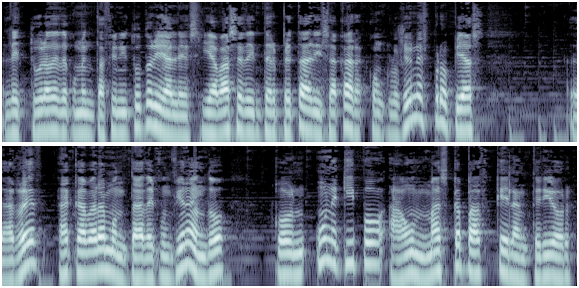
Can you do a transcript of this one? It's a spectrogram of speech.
lectura de documentación y tutoriales y a base de interpretar y sacar conclusiones propias, la red acabará montada y funcionando con un equipo aún más capaz que el anterior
